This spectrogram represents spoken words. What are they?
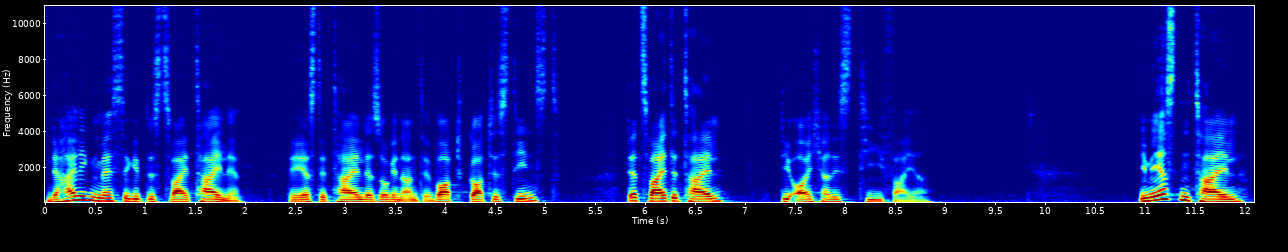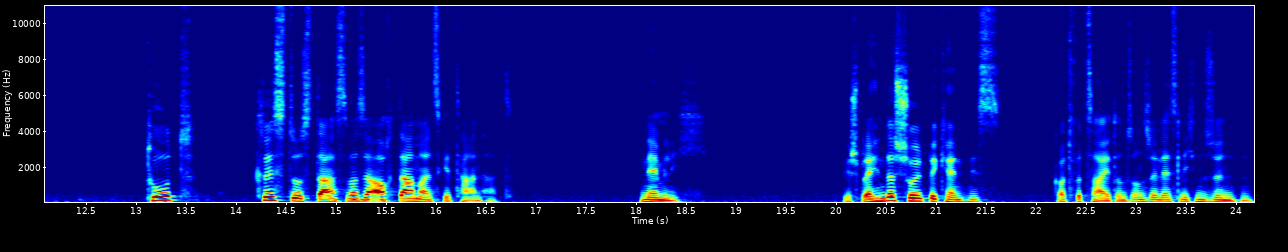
In der heiligen Messe gibt es zwei Teile. Der erste Teil der sogenannte Wortgottesdienst, der zweite Teil die Eucharistiefeier. Im ersten Teil tut Christus das, was er auch damals getan hat. Nämlich, wir sprechen das Schuldbekenntnis, Gott verzeiht uns unsere lässlichen Sünden.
